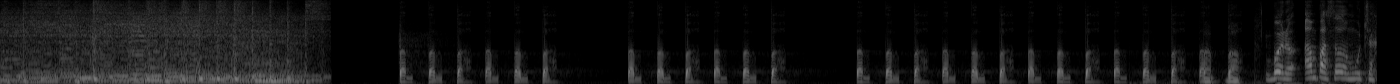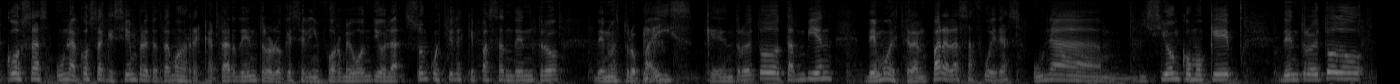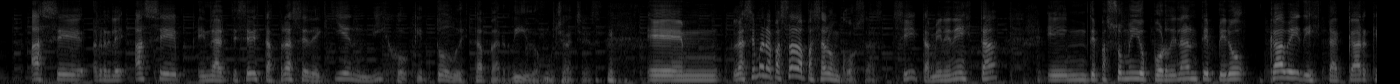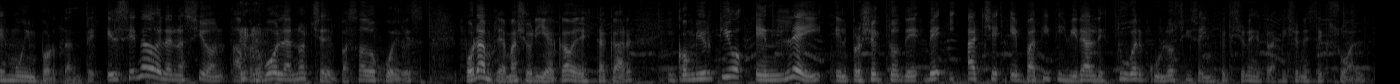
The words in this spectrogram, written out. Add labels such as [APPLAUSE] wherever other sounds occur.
Bueno, han pasado muchas cosas. Una cosa que siempre tratamos de rescatar dentro de lo que es el informe Bondiola son cuestiones que pasan dentro de nuestro país, que dentro de todo también demuestran para las afueras una visión como que dentro de todo hace, hace enaltecer esta frase de quién dijo que todo está perdido, muchachos. [LAUGHS] Em, la semana pasada pasaron cosas, ¿sí? También en esta. Em, te pasó medio por delante, pero cabe destacar que es muy importante. El Senado de la Nación [CLEARS THROAT] aprobó la noche del pasado jueves, por amplia mayoría, cabe destacar, y convirtió en ley el proyecto de VIH, hepatitis virales, tuberculosis e infecciones de transmisión sexual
